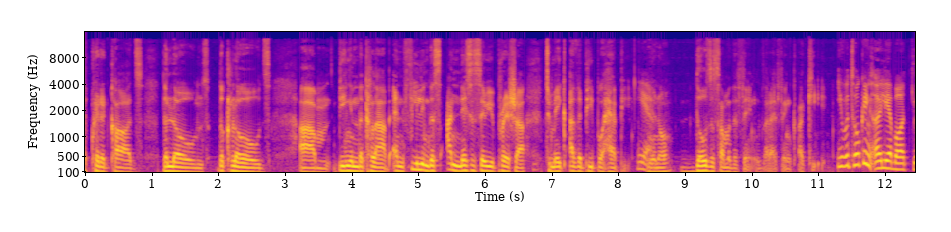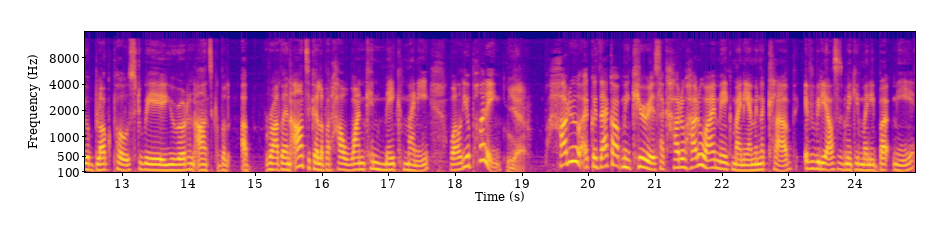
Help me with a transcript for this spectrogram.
the credit cards, the loans, the clothes, um, being in the club, and feeling this unnecessary pressure to make other people happy. Yeah. You know, those are some of the things that I think are key. You were talking earlier about your blog post where you wrote an article, uh, rather an article about how one can make money while you're partying. Yeah. How do because that got me curious. Like how do how do I make money? I'm in a club. Everybody else is making money but me.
